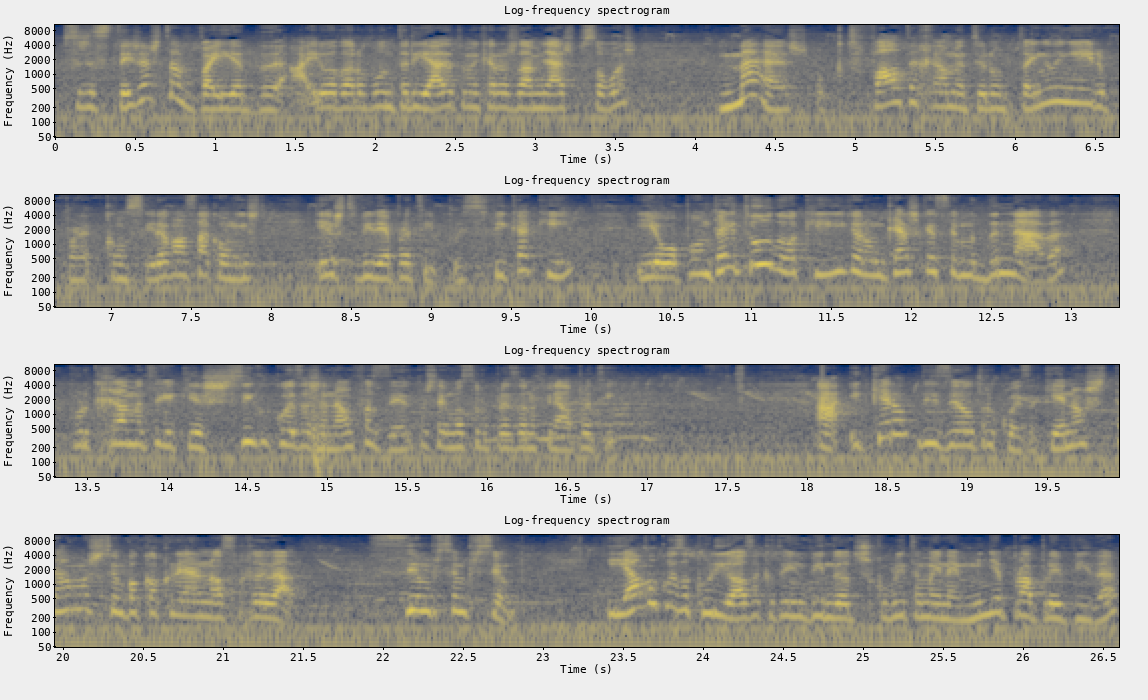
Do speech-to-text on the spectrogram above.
Ou seja, se tens esta veia de ah, eu adoro voluntariado, eu também quero ajudar milhares de pessoas, mas o que te falta é realmente eu não tenho dinheiro para conseguir avançar com isto, este vídeo é para ti. Por isso fica aqui e eu apontei tudo aqui, que eu não quero esquecer-me de nada, porque realmente tenho aqui as 5 coisas a não fazer, depois tenho uma surpresa no final para ti. Ah, e quero dizer outra coisa, que é nós estamos sempre a co-criar a nossa realidade. Sempre, sempre, sempre. E há uma coisa curiosa que eu tenho vindo a descobrir também na minha própria vida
